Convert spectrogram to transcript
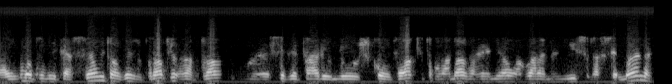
alguma publicação e talvez o próprio, próprio secretário nos convoque para uma nova reunião agora no início da semana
